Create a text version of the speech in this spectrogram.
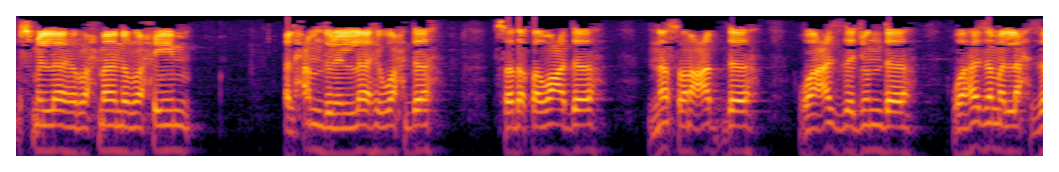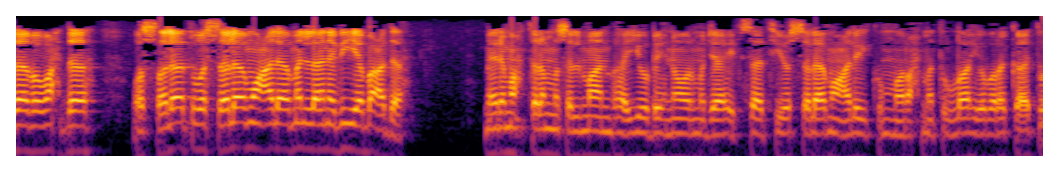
بسم الله الرحمن الرحيم. الحمد لله وحده. صدق وعده. نصر عبده. وعز جنده. وهزم الأحزاب وحده. والصلاة والسلام على من لا نبي بعده. میرے محترم مسلمان بھائیو، بہنوں اور مجاہد ساتھیو، السلام علیکم ورحمۃ اللہ وبرکاتہ.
